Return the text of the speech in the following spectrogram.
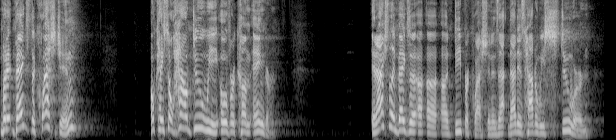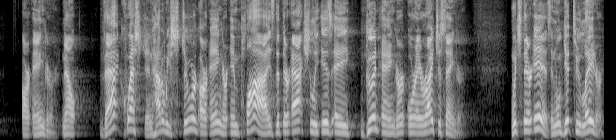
But it begs the question okay, so how do we overcome anger? It actually begs a, a, a deeper question, and that, that is how do we steward our anger? Now, that question, how do we steward our anger, implies that there actually is a good anger or a righteous anger, which there is, and we'll get to later.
